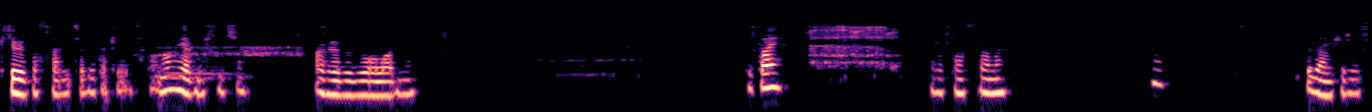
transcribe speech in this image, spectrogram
Gdzie by postawić sobie takie łóżko? No, jak myślicie? Tak, żeby było ładnie. Tutaj? Może w tą stronę? No. Wydaje mi się, że jest...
